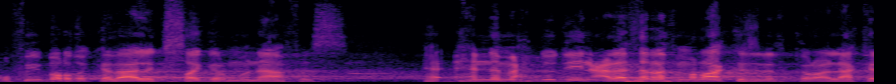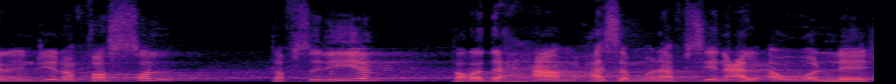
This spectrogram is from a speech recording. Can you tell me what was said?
وفي برضه كذلك صقر منافس. إحنا محدودين على ثلاث مراكز نذكرها لكن إن جينا نفصل تفصيليا ترى دحام وحسن منافسين على الأول ليش؟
